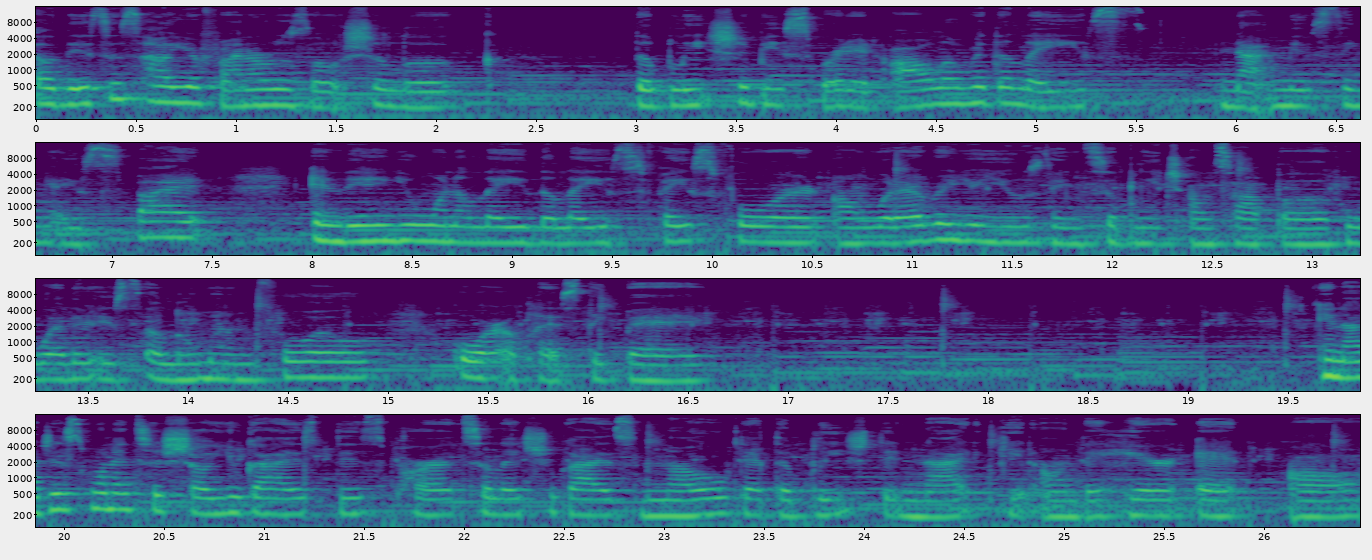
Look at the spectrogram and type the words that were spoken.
So this is how your final result should look. The bleach should be spreaded all over the lace, not missing a spot. And then you want to lay the lace face forward on whatever you're using to bleach on top of, whether it's aluminum foil or a plastic bag. And I just wanted to show you guys this part to let you guys know that the bleach did not get on the hair at all.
